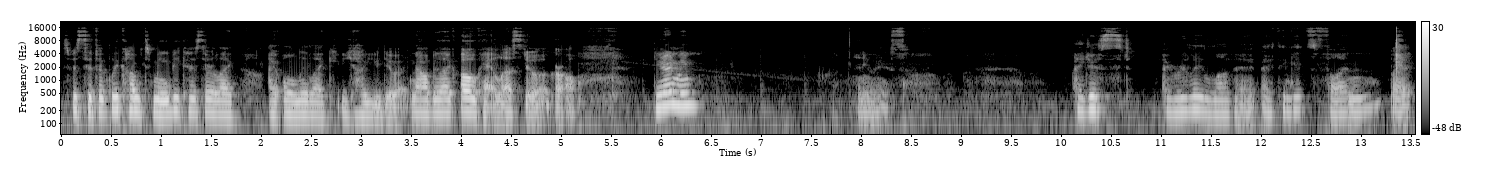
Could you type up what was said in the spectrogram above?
specifically come to me because they're like I only like how you do it. And I'll be like okay let's do it girl. Do you know what I mean? Anyways I just I really love it. I think it's fun but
